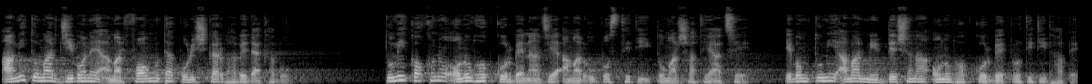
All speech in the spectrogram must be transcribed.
আমি তোমার জীবনে আমার ফর্মটা পরিষ্কারভাবে দেখাবো। তুমি কখনো অনুভব করবে না যে আমার উপস্থিতি তোমার সাথে আছে এবং তুমি আমার নির্দেশনা অনুভব করবে প্রতিটি ধাপে।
